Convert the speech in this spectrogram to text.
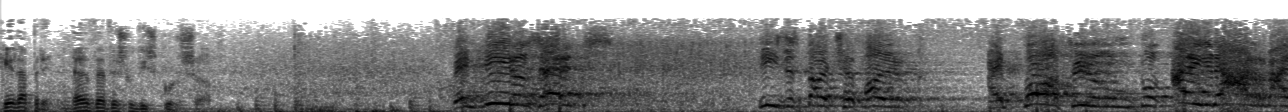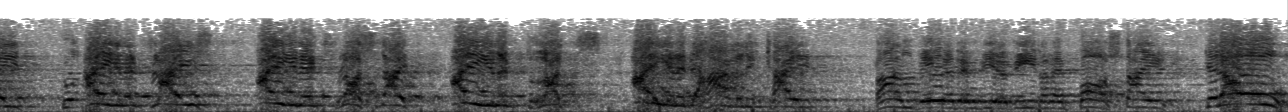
queda prendada de su discurso. Dann werden wir wieder emporsteigen, genau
